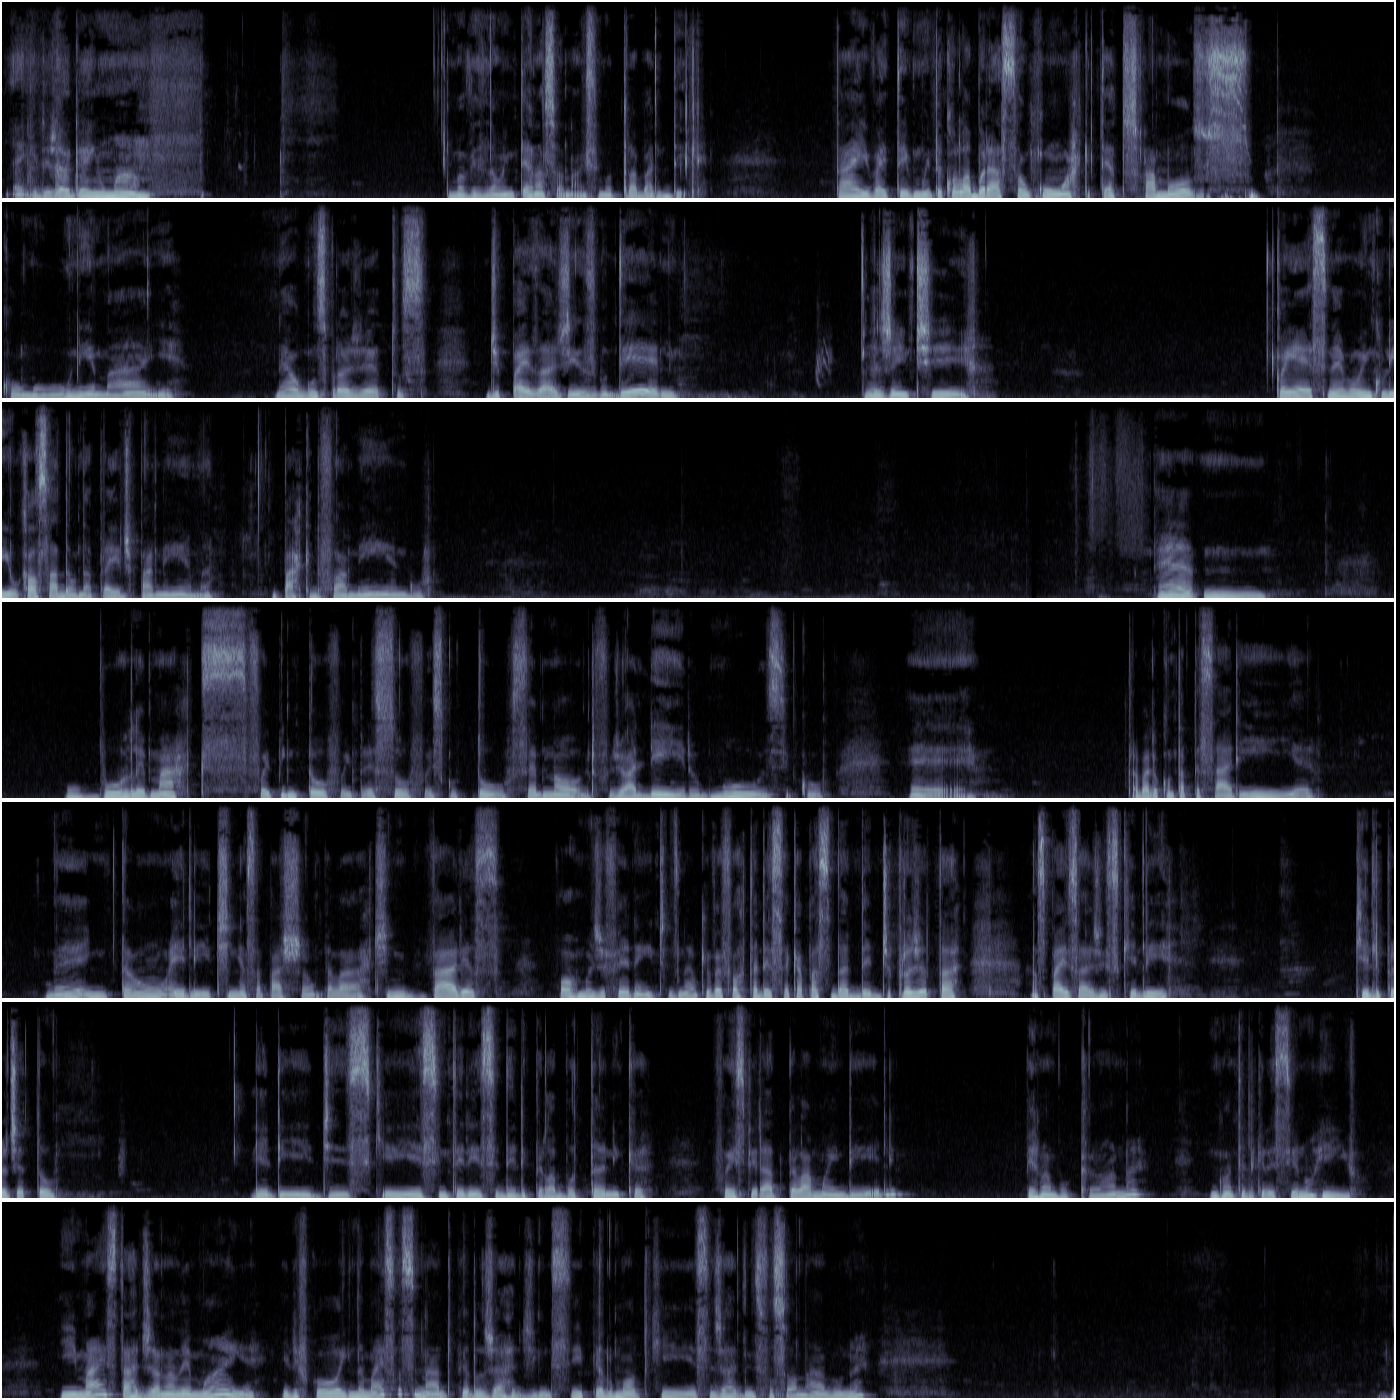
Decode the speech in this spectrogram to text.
Ele já ganha uma uma visão internacional em cima do trabalho dele. Tá? E vai ter muita colaboração com arquitetos famosos, como o Niemeyer, né? alguns projetos de paisagismo dele. A gente conhece, né? Vou incluir o calçadão da Praia de Ipanema, o Parque do Flamengo, né? Hum, o Burle Marx foi pintor, foi impressor, foi escultor, cenógrafo, joalheiro, músico, é, trabalhou com tapeçaria, né? Então ele tinha essa paixão pela arte em várias formas diferentes, né? O que vai fortalecer a capacidade dele de projetar as paisagens que ele que ele projetou. Ele diz que esse interesse dele pela botânica foi inspirado pela mãe dele, pernambucana, enquanto ele crescia no Rio. E mais tarde, já na Alemanha, ele ficou ainda mais fascinado pelos jardins e pelo modo que esses jardins funcionavam, né?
